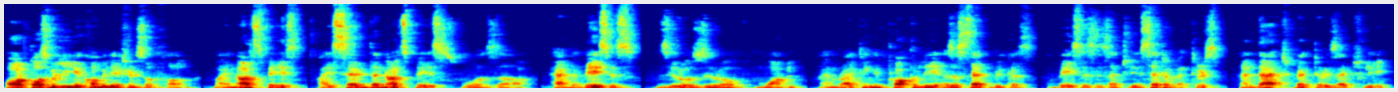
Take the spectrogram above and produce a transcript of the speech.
all possible linear combinations of uh, my null space. I said the null space was uh, had the basis 0, 0, 1. I'm writing it properly as a set because the basis is actually a set of vectors and that vector is actually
